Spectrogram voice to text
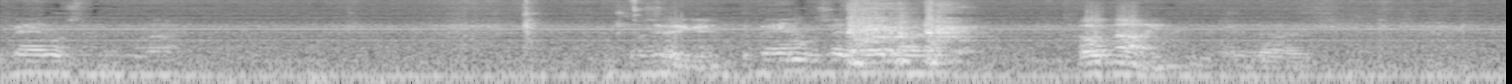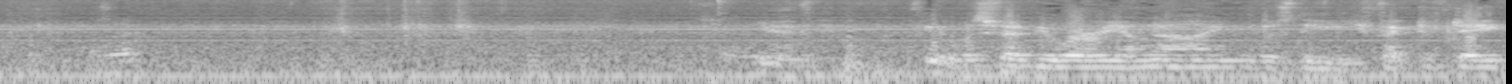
The ban was in '09. Was Say it- again? The ban was in '09, Oh, nine. And, uh, wasn't it? Yeah, I think it was February '09 was the effective date,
